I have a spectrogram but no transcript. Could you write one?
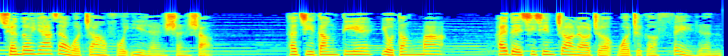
全都压在我丈夫一人身上，他既当爹又当妈，还得细心照料着我这个废人。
